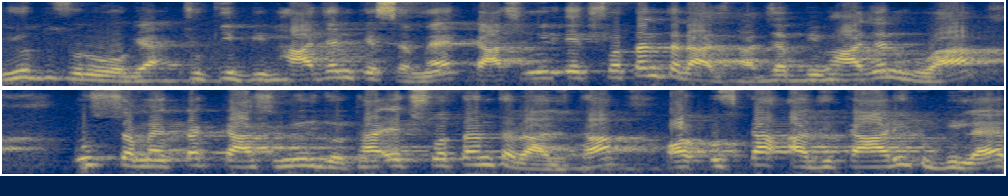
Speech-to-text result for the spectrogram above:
युद्ध शुरू हो गया। क्योंकि विभाजन के समय कश्मीर एक स्वतंत्र राज्य था। जब विभाजन हुआ, उस समय तक कश्मीर जो था, एक स्वतंत्र राज्य था और उसका आधिकारिक विलय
